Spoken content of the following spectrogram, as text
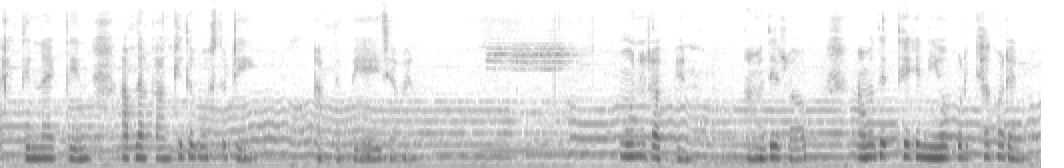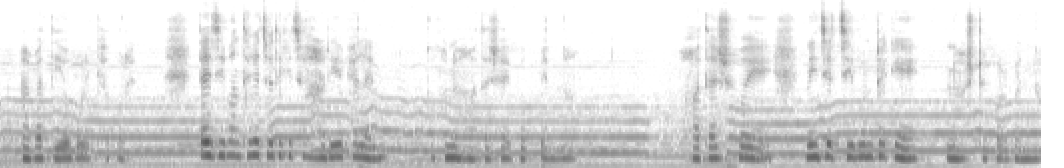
একদিন না একদিন আপনার কাঙ্ক্ষিত বস্তুটি আপনি পেয়েই যাবেন। মনে রাখবেন, আমাদের রব আমাদের থেকে নিয়েও পরীক্ষা করেন, আবার দিয়েও পরীক্ষা করেন। তাই জীবন থেকে যদি কিছু হারিয়ে ফেলেন কখনো হতাশায় ভুগবেন না। হতাশ হয়ে নিজের জীবনটাকে নষ্ট করবেন না।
